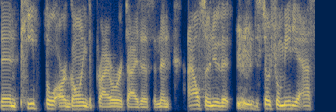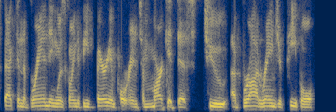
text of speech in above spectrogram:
then people are going to prioritize us. And then I also knew that the social media aspect and the branding was going to be very important to market this to a broad range of people.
